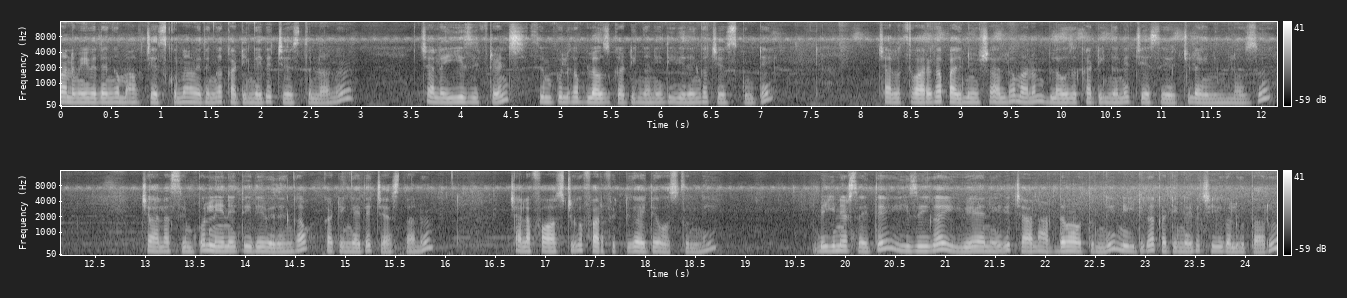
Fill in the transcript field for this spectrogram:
మనం ఏ విధంగా మార్క్ చేసుకున్నా ఆ విధంగా కటింగ్ అయితే చేస్తున్నాను. చాలా ఈజీ ఫ్రెండ్స్ సింపుల్గా బ్లౌజ్ కటింగ్ అనేది ఈ విధంగా చేసుకుంటే చాలా త్వరగా పది నిమిషాల్లో మనం బ్లౌజ్ కటింగ్ అనేది చేసేయచ్చు లైనింగ్ బ్లౌజ్. చాలా సింపుల్ నేనైతే ఇదే విధంగా కటింగ్ అయితే చేస్తాను. చాలా ఫాస్ట్గా పర్ఫెక్ట్గా అయితే వస్తుంది. బిగినర్స్ అయితే ఈజీగా ఇవే అనేది చాలా అర్థమవుతుంది. నీట్గా కటింగ్ అయితే చేయగలుగుతారు.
